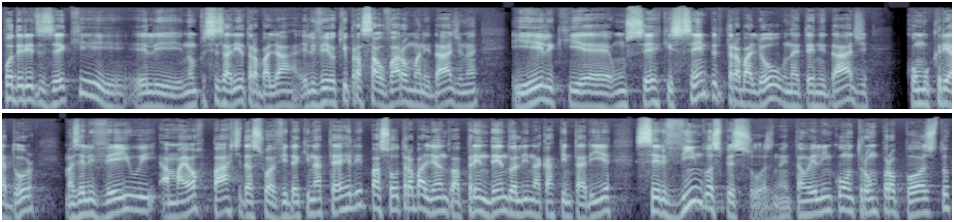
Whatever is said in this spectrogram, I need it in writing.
poderia dizer que ele não precisaria trabalhar, ele veio aqui para salvar a humanidade, né? E ele, que é um ser que sempre trabalhou na eternidade como criador, mas ele veio e a maior parte da sua vida aqui na Terra ele passou trabalhando, aprendendo ali na carpintaria, servindo as pessoas, né? Então ele encontrou um propósito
